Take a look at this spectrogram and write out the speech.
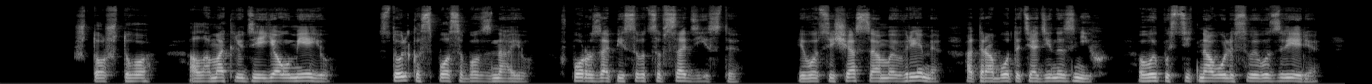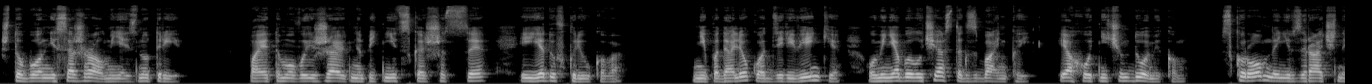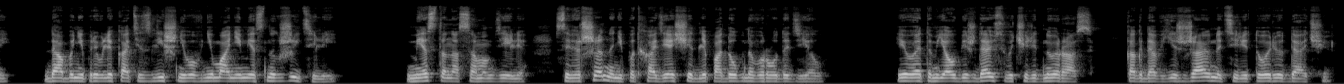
Что-что, а ломать людей я умею. Столько способов знаю, впору записываться в садисты. И вот сейчас самое время отработать один из них, выпустить на волю своего зверя, чтобы он не сожрал меня изнутри поэтому выезжаю на Пятницкое шоссе и еду в Крюково. Неподалеку от деревеньки у меня был участок с банькой и охотничьим домиком, скромный, невзрачный, дабы не привлекать излишнего внимания местных жителей. Место на самом деле совершенно неподходящее для подобного рода дел. И в этом я убеждаюсь в очередной раз, когда въезжаю на территорию дачи.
